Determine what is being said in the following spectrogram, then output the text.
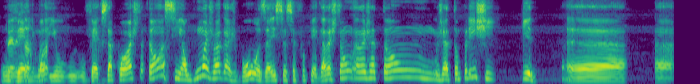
o Verne e o, o Fex da Costa. Então, assim, algumas vagas boas aí, se você for pegar, elas, tão, elas já estão já estão preenchidas. É, é,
